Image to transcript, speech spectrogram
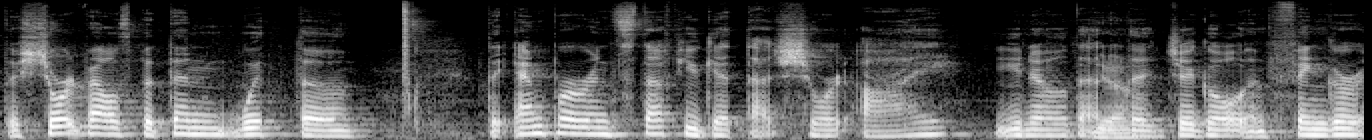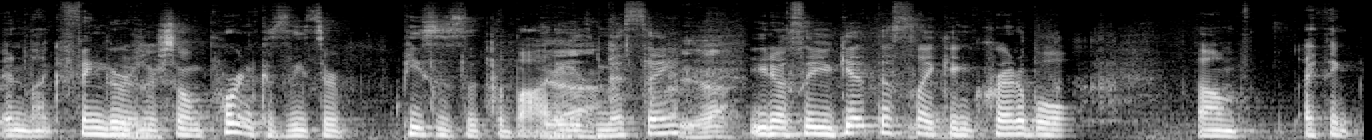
the short vowels, but then with the the emperor and stuff, you get that short I, you know, that Yeah. the jiggle and finger, and like fingers Yeah. are so important because these are pieces that the body Yeah. is missing. Yeah. You know, so you get this like incredible, um, I think,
